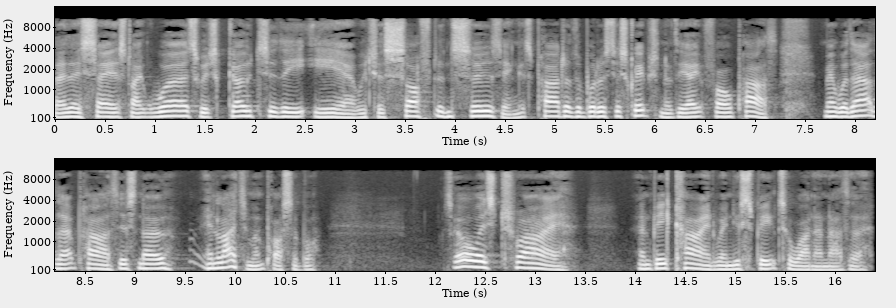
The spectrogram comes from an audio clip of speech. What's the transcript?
Though they say it's like words which go to the ear, which are soft and soothing. It's part of the Buddha's description of the Eightfold Path. Remember, without that path, there's no enlightenment possible. So always try and be kind when you speak to one another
